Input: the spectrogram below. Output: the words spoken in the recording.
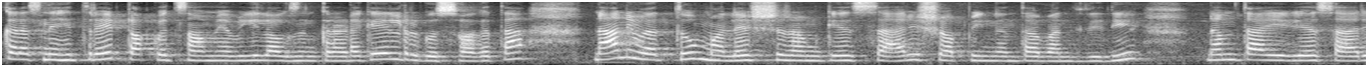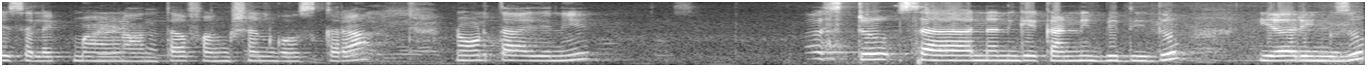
ನಮಸ್ಕಾರ ಸ್ನೇಹಿತರೆ talk with Samya vlogs in ಕನ್ನಡಕ್ಕೆ ಎಲ್ರಿಗೂ ಸ್ವಾಗತ. ನಾನಿವತ್ತು ಮಲ್ಲೇಶ್ವರಂಗೆ ಸ್ಯಾರಿ ಶಾಪಿಂಗ್ ಅಂತ ಬಂದಿದ್ದೀನಿ ನಮ್ಮ ತಾಯಿಗೆ ಸ್ಯಾರಿ ಸೆಲೆಕ್ಟ್ ಮಾಡೋಣ ಅಂತ ಫಂಕ್ಷನ್ಗೋಸ್ಕರ ನೋಡ್ತಾ ಇದ್ದೀನಿ. ಫಸ್ಟು ಸ ನನಗೆ ಕಣ್ಣಿಗೆ ಬಿದ್ದಿದ್ದು ಇಯರಿಂಗ್ಸು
